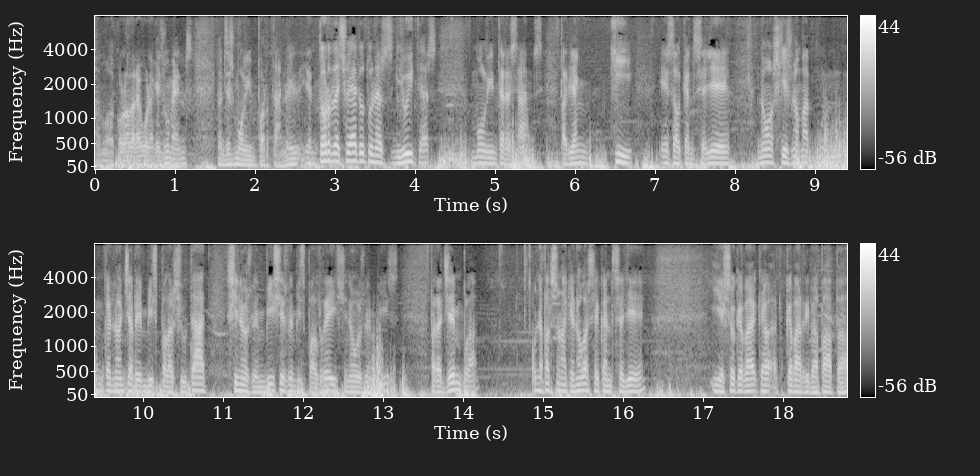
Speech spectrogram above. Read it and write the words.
la Corona d'Aragó en aquells moments, doncs és molt important. No? I, I entorn d'això hi ha totes unes lluites molt interessants, per veure qui és el canceller, no? si és un, home, un, un canonge ben vist per la ciutat, si no és ben vist, si és ben vist pel rei, si no és ben vist. Per exemple, una persona que no va ser canceller i això que va, que, que va arribar papa,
